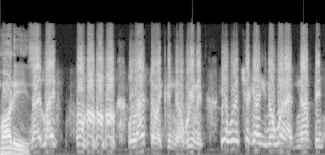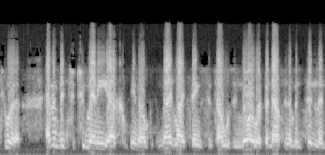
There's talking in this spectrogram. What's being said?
Parties? Nightlife. well, last time I couldn't. Uh, we're gonna, yeah, we're gonna check out. You know what? I've not been to a, haven't been to too many, uh, you know, nightlife things since I was in Norway. But now since I'm in Finland,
